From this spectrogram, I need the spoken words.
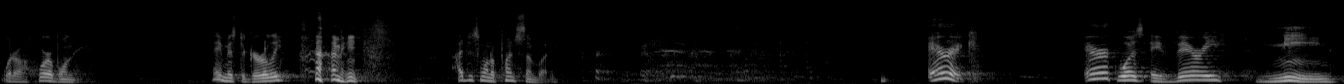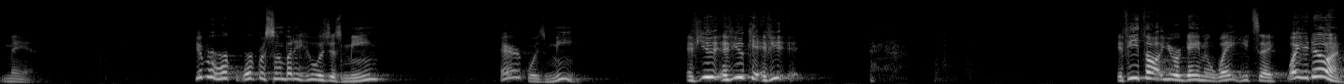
What a horrible name. Hey, Mr. Gurley. I mean, I just want to punch somebody. Eric. Eric was a very mean man. You ever work, work with somebody who was just mean? Eric was mean. If you, if you, if you, if he thought you were gaining weight, he'd say, What are you doing,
